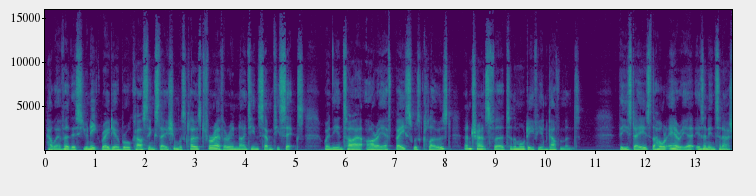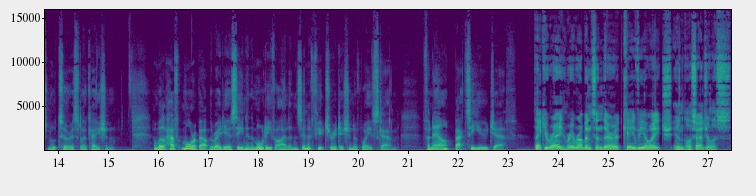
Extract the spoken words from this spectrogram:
However, this unique radio broadcasting station was closed forever in 1976, when the entire RAF base was closed and transferred to the Maldivian government. These days, the whole area is an international tourist location. And we'll have more about the radio scene in the Maldive Islands in a future edition of Wavescan. For now, back to you, Jeff. Thank you, Ray. Ray Robinson there at KVOH in Los Angeles.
